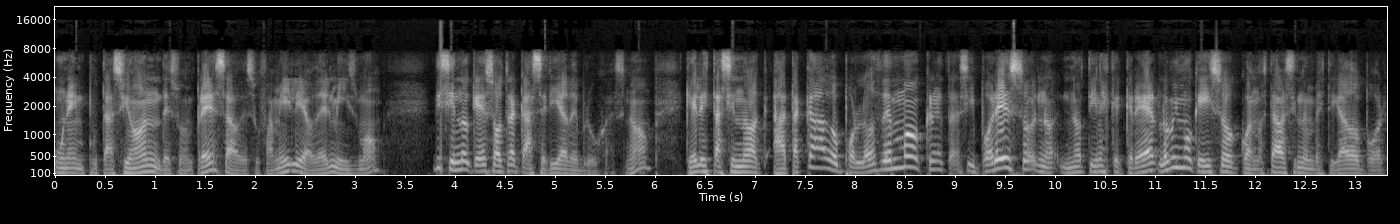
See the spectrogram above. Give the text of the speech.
una imputación de su empresa o de su familia o de él mismo diciendo que es otra cacería de brujas, ¿no? Que él está siendo atacado por los demócratas y por eso no, no tienes que creer. Lo mismo que hizo cuando estaba siendo investigado por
